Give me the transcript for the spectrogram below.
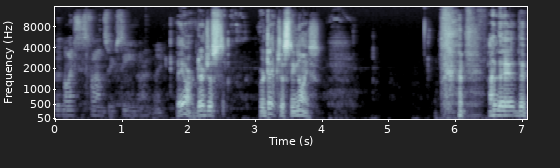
the nicest fans we've seen, aren't they? they are. They're just ridiculously nice. and the, the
